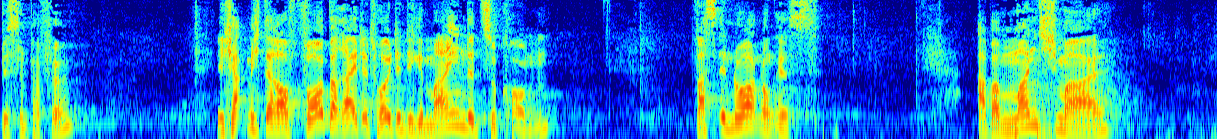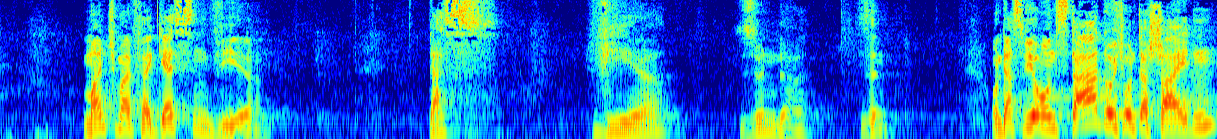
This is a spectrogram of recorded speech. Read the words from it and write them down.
Bisschen Parfüm. Ich habe mich darauf vorbereitet, heute in die Gemeinde zu kommen, was in Ordnung ist. Aber manchmal, manchmal vergessen wir, dass wir Sünder sind. Und dass wir uns dadurch unterscheiden,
